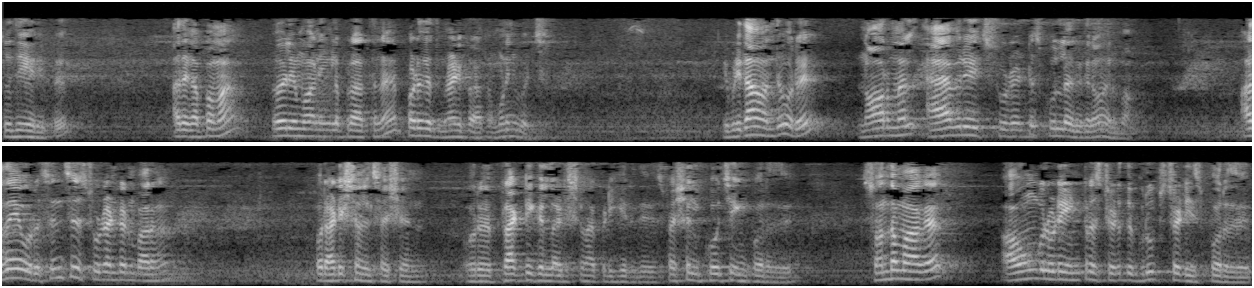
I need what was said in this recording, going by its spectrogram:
சுத்திகரிப்பு. அதுக்கப்புறமா ஏர்லி மார்னிங்கில் பிரார்த்தனை படுக்கிறதுக்கு முன்னாடி பிரார்த்தனை முடிஞ்சு போச்சு. இப்படி தான் வந்து ஒரு நார்மல் ஆவரேஜ் ஸ்டூடெண்ட்டு ஸ்கூலில் இருக்கிறவன் இருப்பான். அதே ஒரு சின்சியர் ஸ்டூடெண்ட்டுன்னு பாருங்கள் ஒரு அடிஷ்னல் செஷன் ஒரு ப்ராக்டிக்கல் அடிஷ்னலாக படிக்கிறது ஸ்பெஷல் கோச்சிங் போகிறது சொந்தமாக அவங்களுடைய இன்ட்ரெஸ்ட் எடுத்து குரூப் ஸ்டடீஸ் போகிறது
